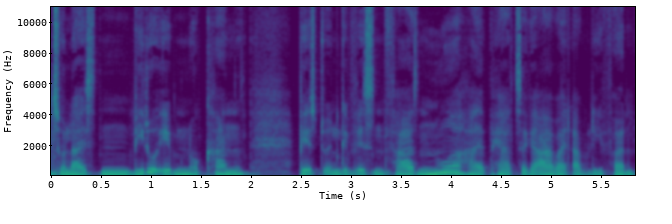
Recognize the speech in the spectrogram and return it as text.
zu leisten, wie du eben nur kannst, wirst du in gewissen Phasen nur halbherzige Arbeit abliefern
